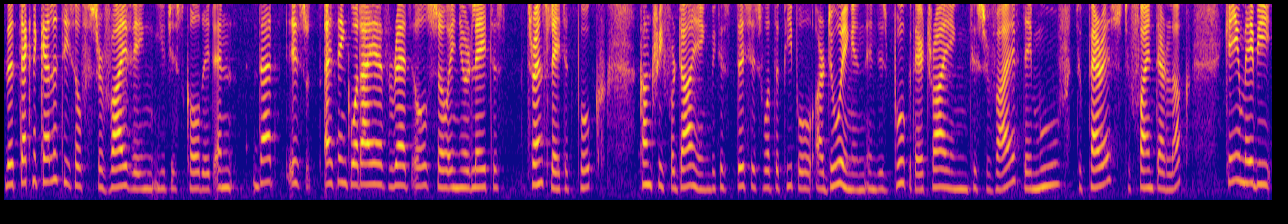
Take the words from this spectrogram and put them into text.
The technicalities of surviving, you just called it, and that is, I think, what I have read also in your latest translated book, Country for Dying, because this is what the people are doing in, in this book. They're trying to survive. They move to Paris to find their luck. Can you maybe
